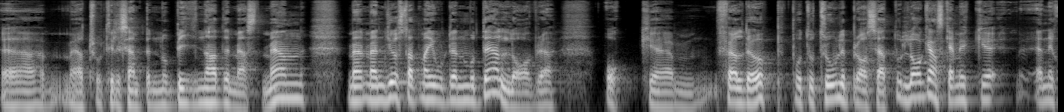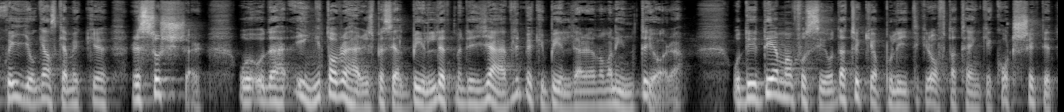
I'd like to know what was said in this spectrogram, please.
Eh, men jag tror till exempel Nobina hade mest män. Men, men just att man gjorde en modell av det och eh, följde upp på ett otroligt bra sätt och la ganska mycket energi och ganska mycket resurser. Och, och här, inget av det här är speciellt billigt men det är jävligt mycket billigare än om man inte gör det. Och det är det man får se och där tycker jag politiker ofta tänker kortsiktigt.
